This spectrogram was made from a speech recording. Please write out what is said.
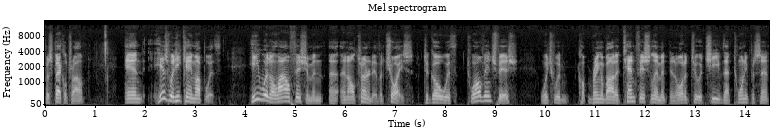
for speckled trout. And here's what he came up with. He would allow fishermen uh, an alternative, a choice, to go with 12 inch fish, which would co- bring about a 10 fish limit in order to achieve that 20%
